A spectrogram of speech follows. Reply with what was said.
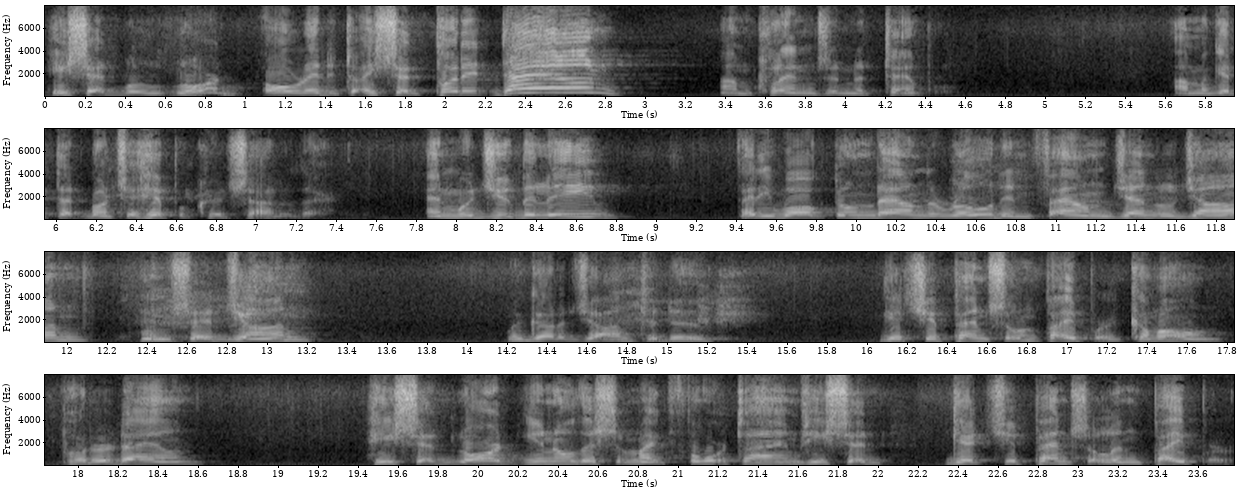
He said, Well, Lord, already, t-. he said, Put it down. I'm cleansing the temple. I'm going to get that bunch of hypocrites out of there. And would you believe that he walked on down the road and found Gentle John and said, John, we got a job to do. Get your pencil and paper. Come on, put her down. He said, Lord, you know this will make four times? He said, Get your pencil and paper.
